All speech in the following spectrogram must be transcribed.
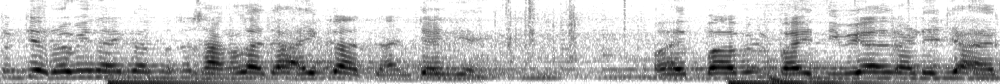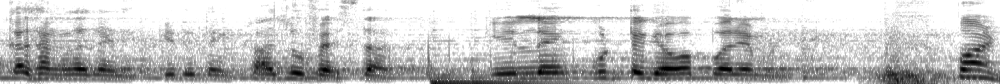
तुमचे रवी नायकान तुका सांगला तें आयकात जाणट्यांनी हय बाय बाय दिव्या राणेच्या हाका सांगला ताणें कितें तें काजू फेस्ताक की इल्लें कुट्ट घेवप बरें म्हणून तें पण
